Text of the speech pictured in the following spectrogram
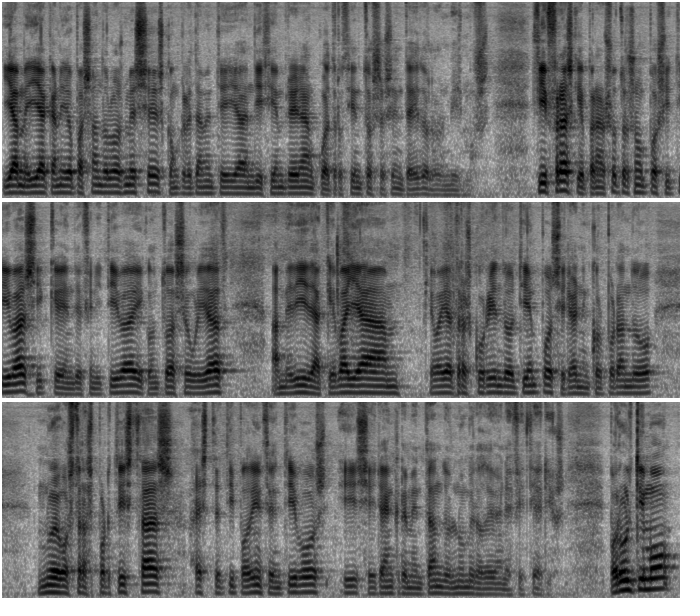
y a medida que han ido pasando los meses, concretamente ya en diciembre eran 462 los mismos. Cifras que para nosotros son positivas y que en definitiva y con toda seguridad a medida que vaya, que vaya transcurriendo el tiempo se irán incorporando nuevos transportistas a este tipo de incentivos y se irá incrementando el número de beneficiarios. Por último,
